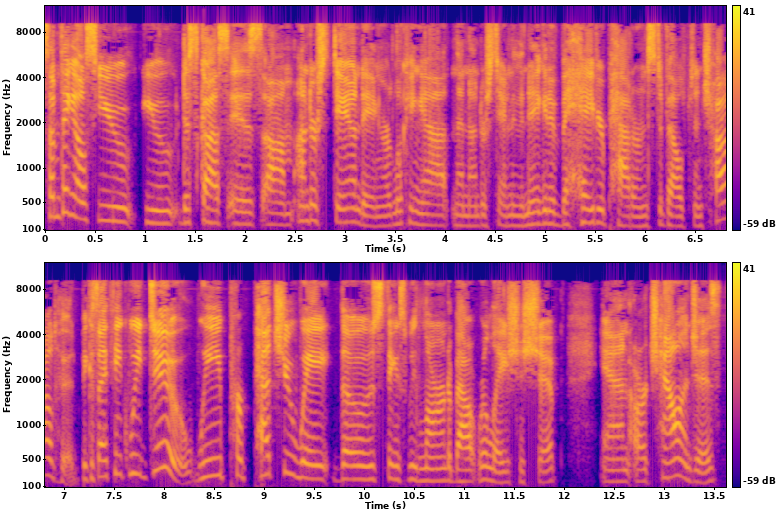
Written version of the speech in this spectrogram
something else you you discuss is um, understanding or looking at and then understanding the negative behavior patterns developed in childhood. Because I think we do we perpetuate those things we learned about relationship and our challenges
